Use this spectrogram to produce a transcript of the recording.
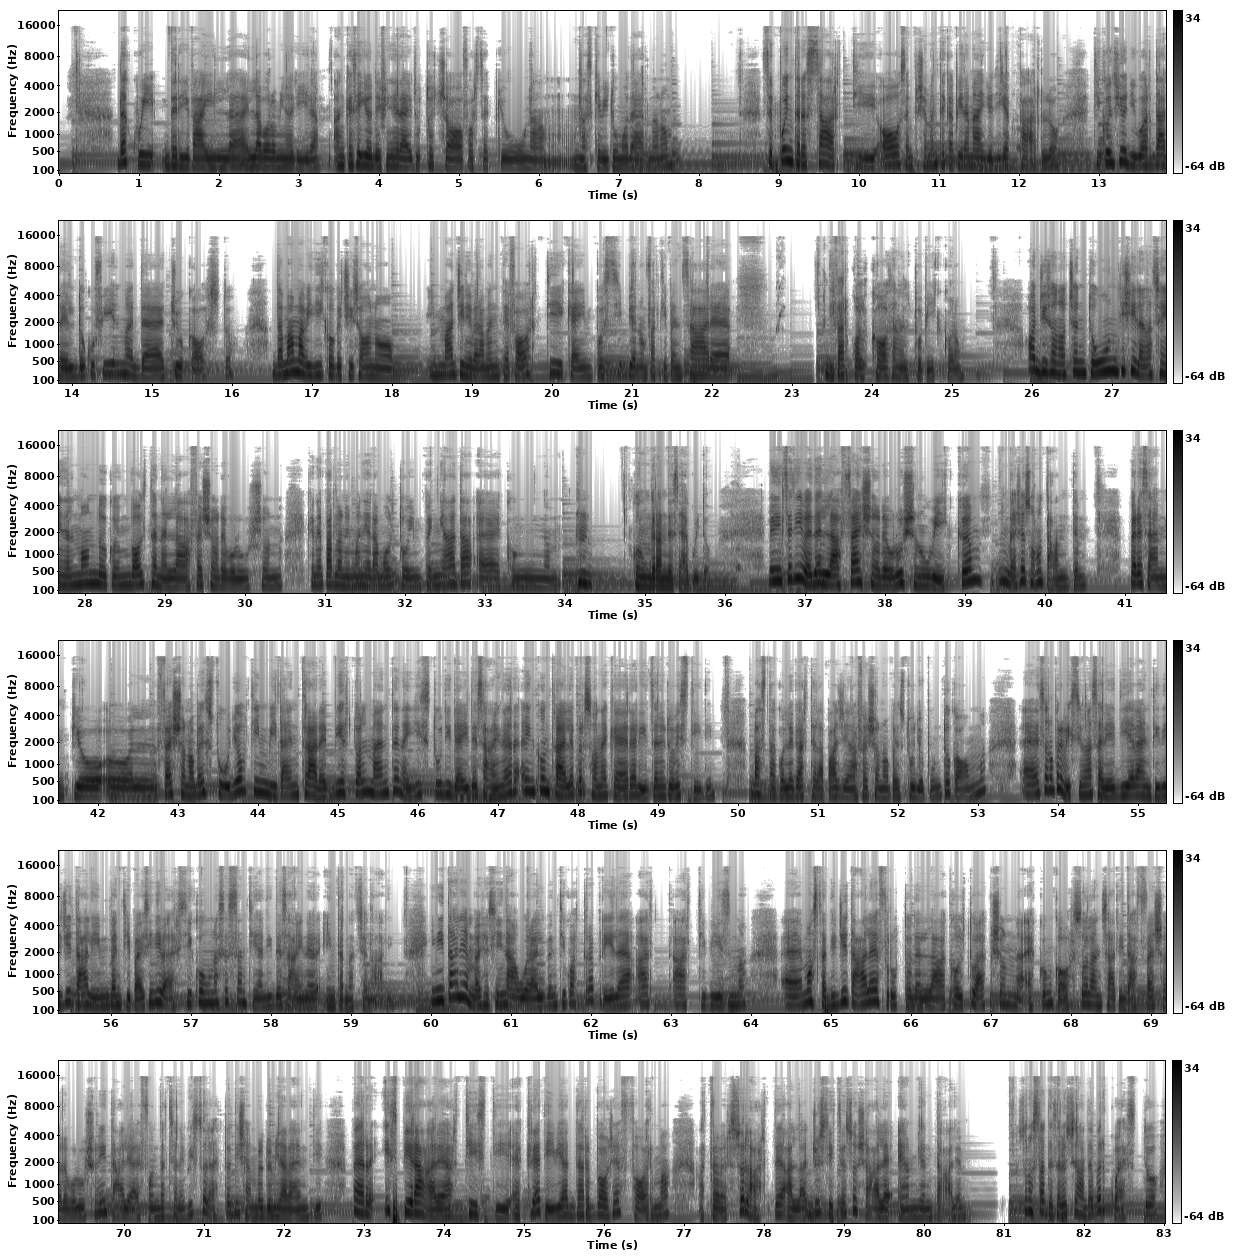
Da qui deriva il, il, lavoro minorile, anche se io definirei tutto ciò forse più una, una schiavitù moderna, no? Se può interessarti o semplicemente capire meglio di che parlo, ti consiglio di guardare il docufilm The True Cost. Da mamma vi dico che ci sono immagini veramente forti che è impossibile non farti pensare di far qualcosa nel tuo piccolo. Oggi sono 111 le nazioni nel mondo coinvolte nella Fashion Revolution, che ne parlano in maniera molto impegnata e con, con un grande seguito. Le iniziative della Fashion Revolution Week invece sono tante. Per esempio, eh, il Fashion Open Studio ti invita a entrare virtualmente negli studi dei designer e incontrare le persone che realizzano i tuoi vestiti. Basta collegarti alla pagina fashionopenstudio.com e sono previsti una serie di eventi digitali in 20 paesi diversi con una sessantina di designer internazionali. In Italia invece si inaugura il 24 aprile Art- Artivism, eh, mostra digitale frutto della call to action e concorso lanciati da Fashion Revolution Italia e Fondazione Visto Pistoletto a dicembre 2020 per ispirare artisti e creativi a dar voce e forma attraverso l'arte alla giustizia sociale e ambientale. Sono state selezionate per questo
